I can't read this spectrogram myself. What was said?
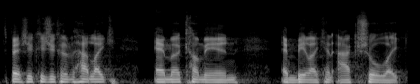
especially because you could have had like Emma come in and be like an actual like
